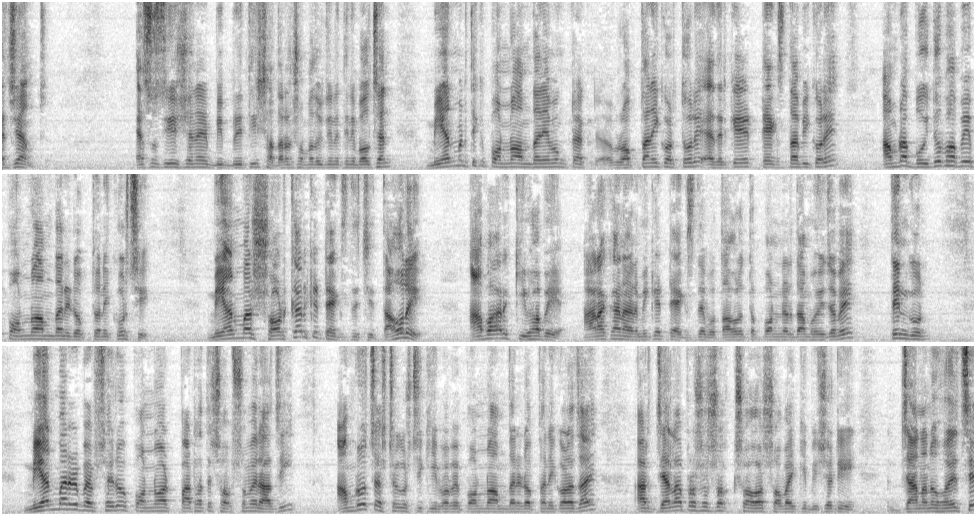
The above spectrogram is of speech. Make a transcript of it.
এজেন্ট অ্যাসোসিয়েশনের বিবৃতি সাধারণ সম্পাদক যিনি, তিনি বলছেন, মিয়ানমার থেকে পণ্য আমদানি এবং রপ্তানি করতে হলে এদেরকে ট্যাক্স দাবি করে আমরা বৈধভাবে পণ্য আমদানি রপ্তানি করছি। মিয়ানমার সরকারকে ট্যাক্স দিচ্ছি, তাহলে আবার কীভাবে আরাকান আর্মিকে ট্যাক্স দেব? তাহলে তো পণ্যের দাম হয়ে যাবে। তিন গুণ মিয়ানমারের ব্যবসায়ীরাও পণ্য পাঠাতে সবসময় রাজি। আমরাও চেষ্টা করছি কীভাবে পণ্য আমদানি, রপ্তানি করা যায়। আর জেলা প্রশাসক সহ সবাইকে বিষয়টি জানানো হয়েছে।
